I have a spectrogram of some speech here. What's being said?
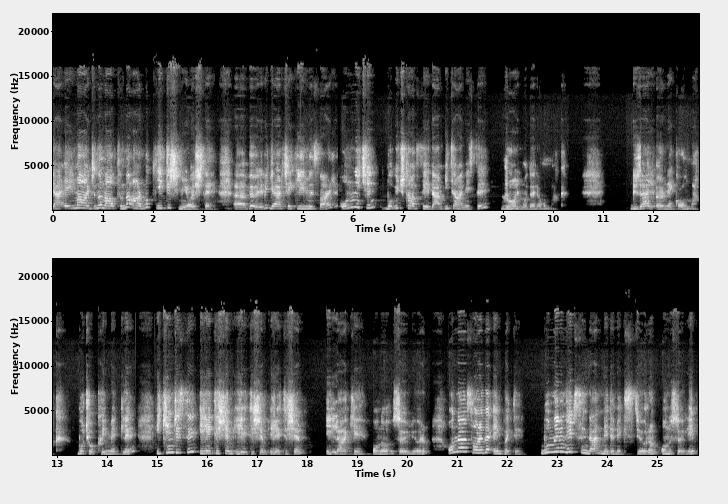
yani elma ağacının altında armut yetişmiyor işte. Ee, böyle bir gerçekliğimiz var. Onun için bu üç tavsiyeden bir tanesi rol model olmak güzel örnek olmak. Bu çok kıymetli. İkincisi iletişim, iletişim, iletişim. İlla ki onu söylüyorum. Ondan sonra da empati. Bunların hepsinden ne demek istiyorum onu söyleyeyim.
